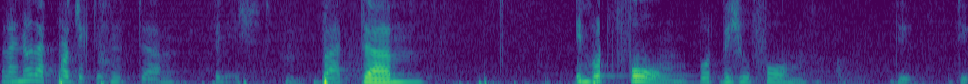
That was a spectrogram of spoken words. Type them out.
Well, I know that project isn't um, finished, Hmm. but um, in what form, what visual form do, do,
